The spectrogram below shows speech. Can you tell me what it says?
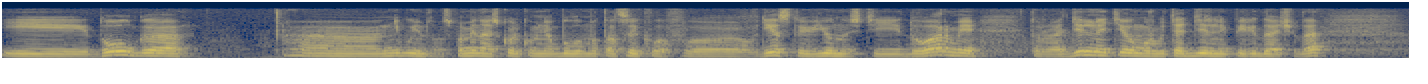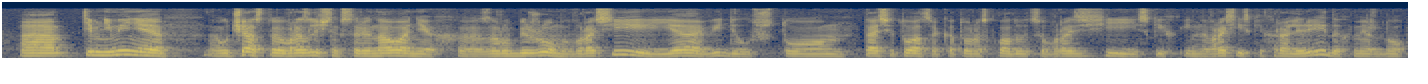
и долго, а, не будем там вспоминать, сколько у меня было мотоциклов в детстве, в юности и до армии, тоже отдельная тема, может быть, отдельная передача, да. А, Тем не менее, участвуя в различных соревнованиях э, за рубежом и в России, я видел, что та ситуация, которая складывается в российских, именно в российских ралли-рейдах между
